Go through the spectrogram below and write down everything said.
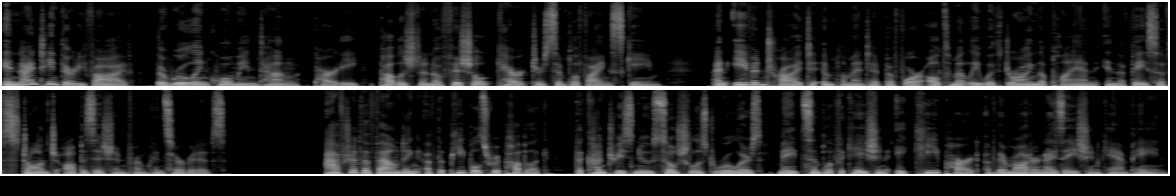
In 1935, the ruling Kuomintang party published an official character simplifying scheme and even tried to implement it before ultimately withdrawing the plan in the face of staunch opposition from conservatives. After the founding of the People's Republic, the country's new socialist rulers made simplification a key part of their modernization campaign.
